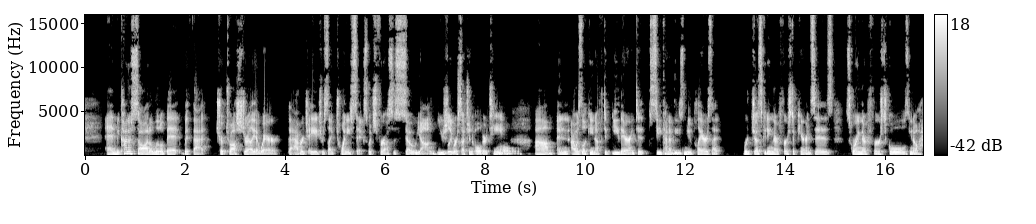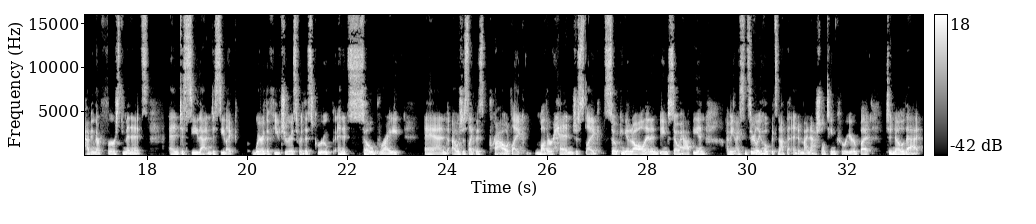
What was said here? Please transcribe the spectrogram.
And we kind of saw it a little bit with that trip to Australia where the average age was like 26, which for us is so young. Usually we're such an older team. Um, and I was lucky enough to be there and to see kind of these new players that were just getting their first appearances, scoring their first goals, you know, having their first minutes and to see that and to see like where the future is for this group. And it's so bright. And I was just like this proud, like mother hen, just like soaking it all in and being so happy. And I mean, I sincerely hope it's not the end of my national team career, but to know that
